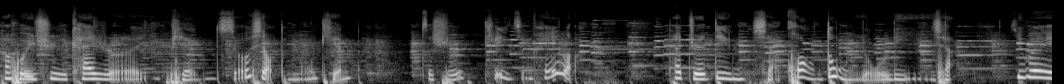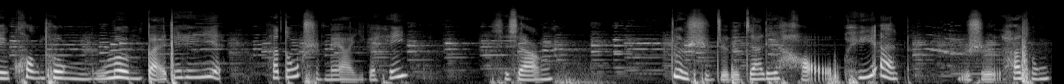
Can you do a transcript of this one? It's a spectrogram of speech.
他回去开始了一片小小的农田。此时天已经黑了，他决定下矿洞游历一下。因为矿洞无论白天黑夜，它都是那样一个黑。小翔顿时觉得家里好黑暗，于是他从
